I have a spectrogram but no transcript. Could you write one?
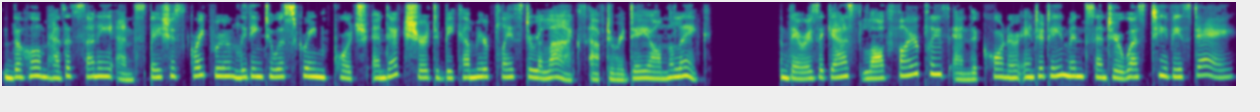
The home has a sunny and spacious great room leading to a screened porch and deck sure to become your place to relax after a day on the lake. There is a gas log fireplace and the corner entertainment center West TV stay.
